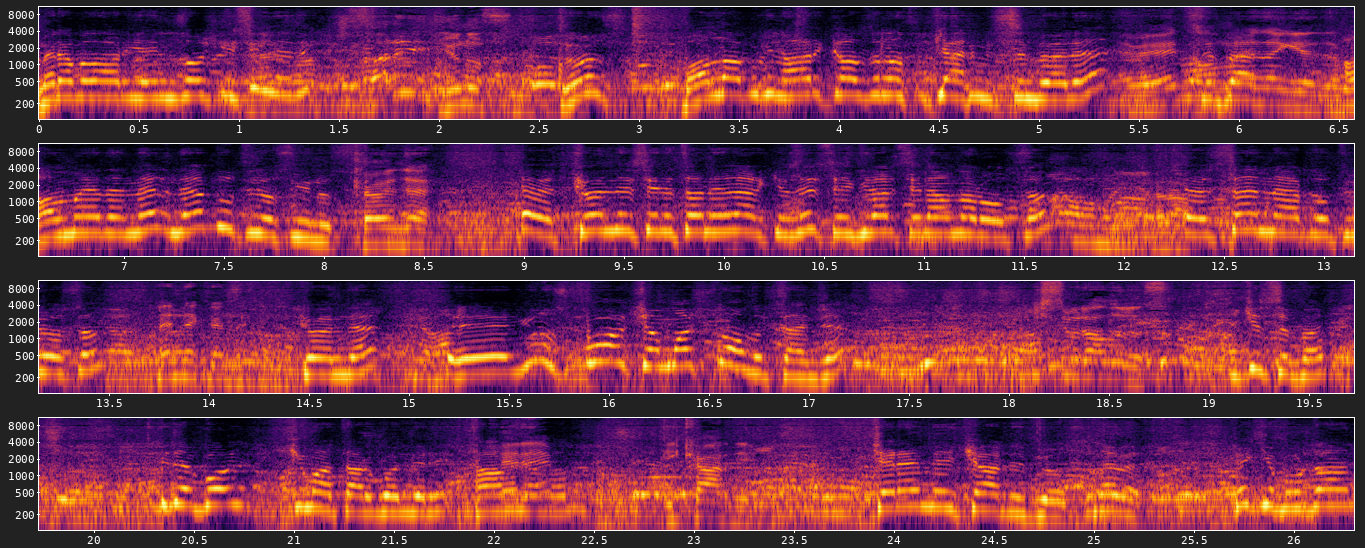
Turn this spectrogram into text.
Merhabalar yayınımıza hoş geldin dedik. Yunus. Yunus, vallahi bugün harika hazırlanıp gelmişsin böyle. Evet, Almanya'dan geldim. Almanya'dan nerede, nerede oturuyorsun Yunus? Köln'de. Evet, Köln'de seni tanıyan herkese sevgiler, selamlar olsun. Evet, sen nerede oturuyorsun? Ben de Köln'de. Köln'de. Ee, Yunus, bu akşam maç ne olur sence? 2-0 alırız. 2-0. Bir de gol kim atar golleri tahmin Kerem, alalım. Icardi. Kerem ve Icardi diyorsun evet. Peki buradan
